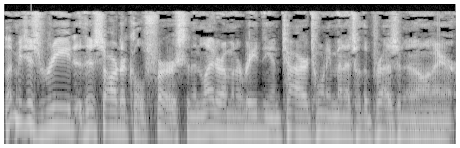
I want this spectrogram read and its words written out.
Let me just read this article first, and then later I'm going to read the entire 20 minutes with the president on air.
